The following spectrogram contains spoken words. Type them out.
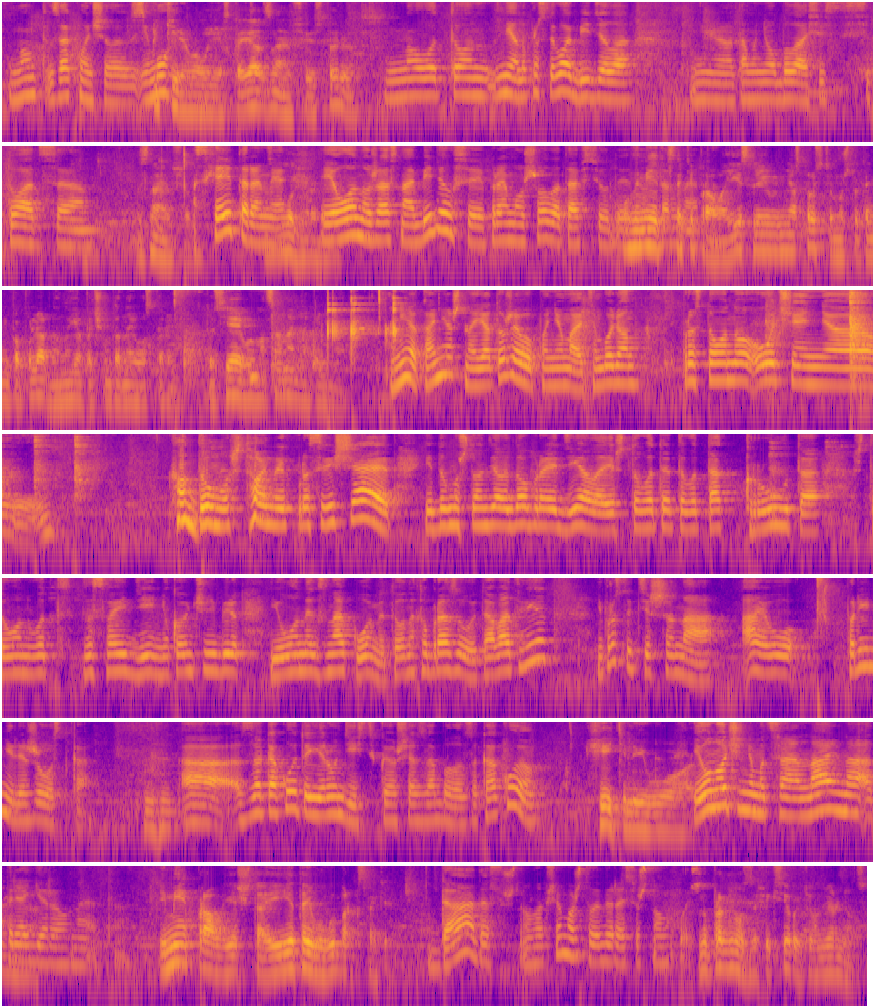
Но он закончил. Ему, Спикировал резко. Я знаю всю историю. ну вот он, не, ну просто его обидело. Э, Там у него была си- ситуация Знаю все. с хейтерами, С блогерами. и он ужасно обиделся и прямо ушел отовсюду. Он имеет, кстати, интернета. право. Если вы меня спросите, может, это не популярно, но я почему-то на его стороне. То есть я его эмоционально понимаю. Не, конечно, я тоже его понимаю. Тем более он просто он очень э, он думал, что он их просвещает, и думал, что он делает доброе дело, и что вот это вот так круто, что он вот за свои деньги, у кого ничего не берет, и он их знакомит, и он их образует. А в ответ не просто тишина, а его приняли жестко. А, за какую-то ерундистику, я уж сейчас забыла, за какую. Хейтили его. И он очень эмоционально отреагировал на это. Имеет право, я считаю. И это его выбор, кстати. Да, да, слушай, он вообще может выбирать все, что он хочет. Но прогноз зафиксируйте, он вернется.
